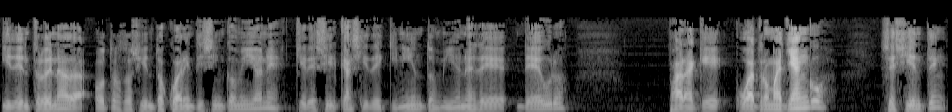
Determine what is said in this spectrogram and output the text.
y dentro de nada otros 245 millones, quiere decir casi de 500 millones de, euros, para que cuatro mayangos se sienten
